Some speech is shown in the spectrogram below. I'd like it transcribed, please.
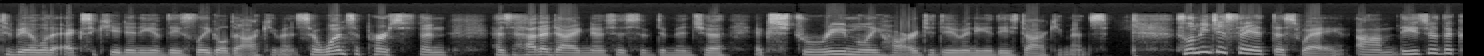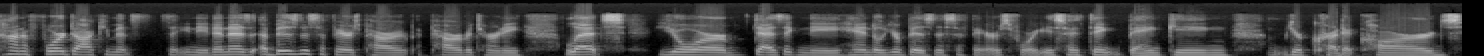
to be able to execute any of these legal documents. So once a person has had a diagnosis of dementia, extremely hard to do any of these documents. So let me just say it this way: um, these are the kind of four documents that you need. And as a business affairs power power of attorney lets your designee handle your business affairs for you. So think banking, your credit cards,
